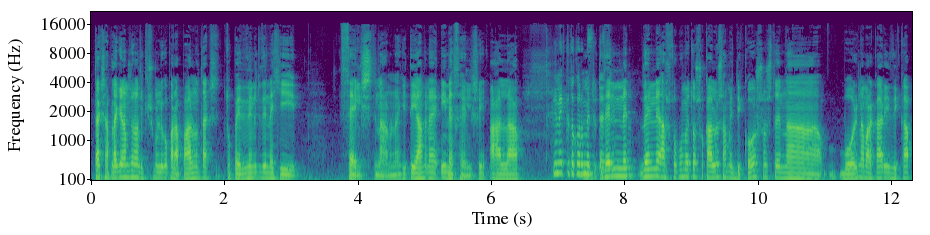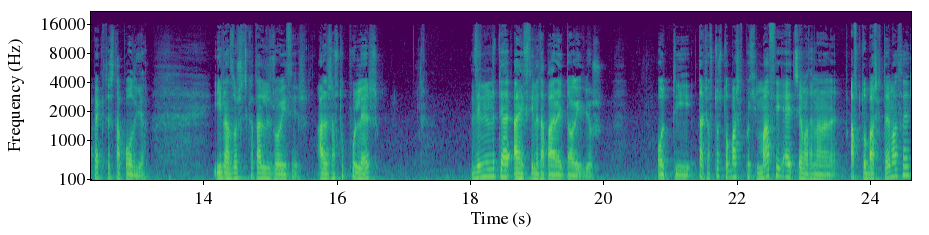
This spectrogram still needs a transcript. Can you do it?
Εντάξει, απλά για να μην τον αδικήσουμε λίγο παραπάνω, εντάξει, το παιδί δεν είναι ότι δεν έχει θέληση στην άμυνα, γιατί η άμυνα είναι θέληση, αλλά Είναι και το κορμί του τέτοιο. Δεν είναι, δεν είναι ας το πούμε, τόσο καλός αμυντικός ώστε να μπορεί να μαρκάρει ειδικά παίκτες στα πόδια ή να δώσει τις κατάλληλες βοήθειες. Αλλά σε αυτό που λες, δεν είναι ότι αευθύνεται απαραίτητα ο ίδιος. Ότι εντάξει, αυτός το μπάσκετ που έχει μάθει, έτσι έμαθε να. Αυτό το μπάσκετ έμαθε,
